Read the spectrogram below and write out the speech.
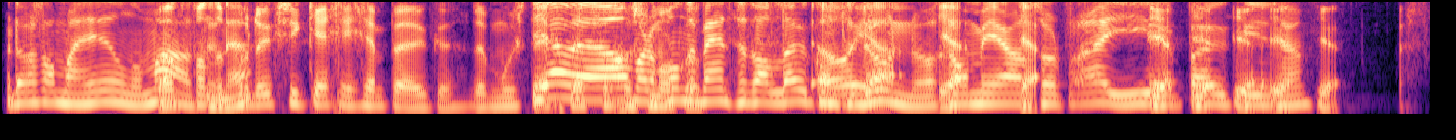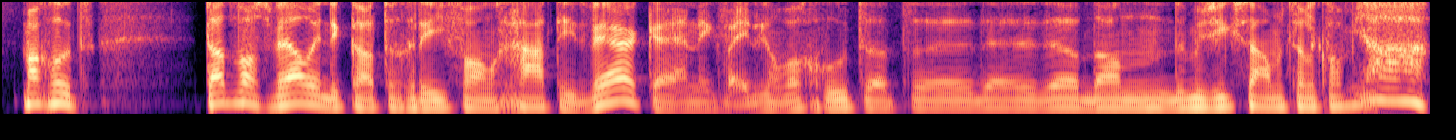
dat was allemaal heel normaal Want van toen, de hè. productie kreeg je geen peuken. Dat moest echt Ja, wel, maar dat vonden mensen dan leuk om Oh, te ja. doen. Gewoon meer als een soort van, ah, hier, Ja, een peukje ja, en zo. ja, ja. Maar goed, dat was wel in de categorie van gaat dit werken? En ik weet nog wel goed dat eh, de, de- dan de muzieksamenstelling kwam. Ja,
